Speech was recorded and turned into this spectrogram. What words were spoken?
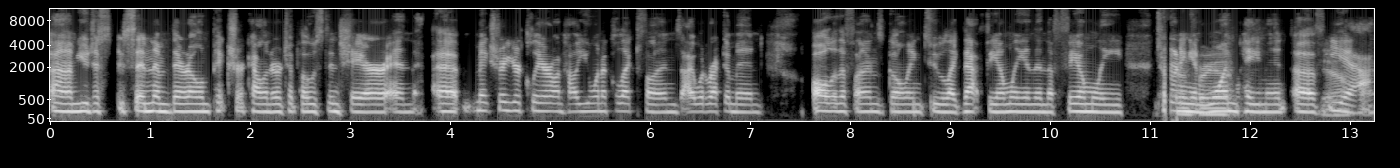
um, you just send them their own picture calendar to post and share, and uh, make sure you're clear on how you want to collect funds. I would recommend all of the funds going to like that family, and then the family turning in it. one payment of Yeah. yeah.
